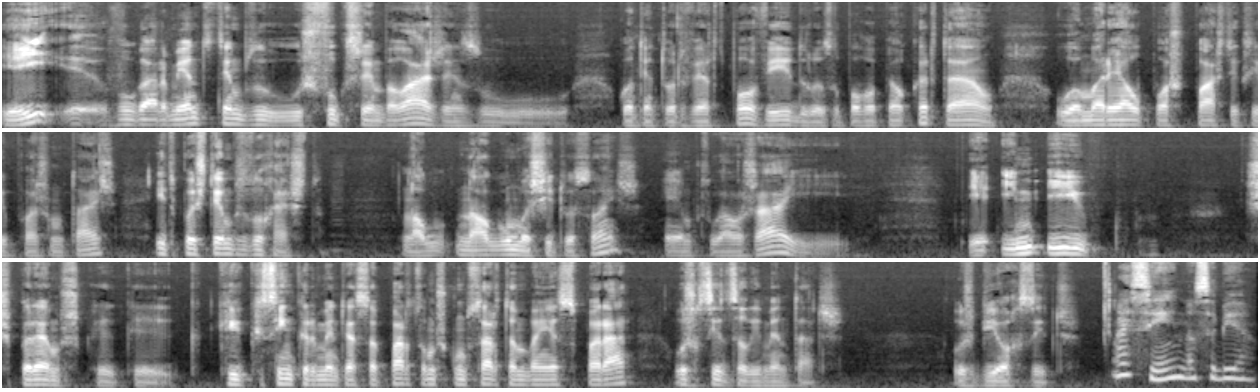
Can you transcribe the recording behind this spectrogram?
E aí, eh, vulgarmente, temos os fluxos de embalagens, o, contentor verde para o vidro, azul para o papel cartão, o amarelo para os plásticos e para os metais, e depois temos o resto. Em algumas situações, em Portugal já, e, e, e esperamos que, que, que, que, se incremente essa parte, vamos começar também a separar os resíduos alimentares, os biorresíduos. Ah, sim, não sabia.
